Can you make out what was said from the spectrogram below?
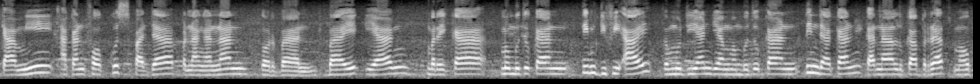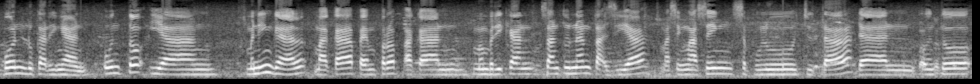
Kami akan fokus pada penanganan korban, baik yang mereka membutuhkan tim DVI, kemudian yang membutuhkan tindakan karena luka berat maupun luka ringan. Untuk yang meninggal, maka Pemprov akan memberikan santunan takziah masing-masing 10 juta dan untuk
